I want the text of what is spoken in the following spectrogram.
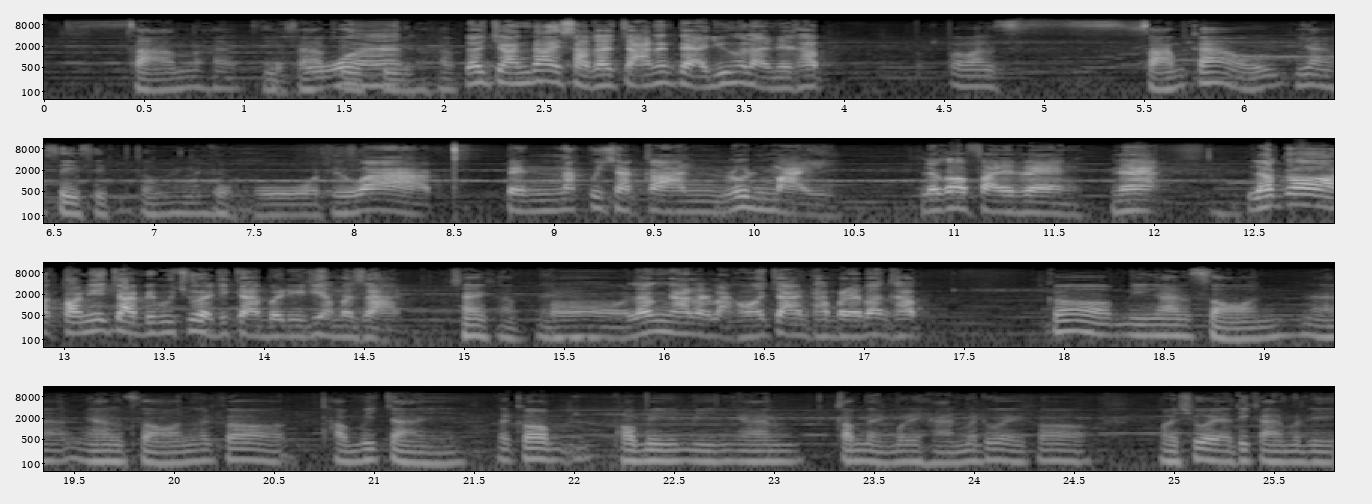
43นะฮะโอ้43โหปีฮะนะครับแล้วอาจารย์ได้ศาสตราจารย์ตั้งแต่อายุเท่าไหร่เนี่ยครับประมาณ 39ย่าง40 ตรงนี้นะโอ้โหถือว่าเป็นนักวิชาการรุ่นใหม่ แล้วก็ไฟแรงนะฮะแล้วก็ตอนนี้อาจารย์เป็นผู้ช่วยอธิการบดีที่ธรรมศาสตร์ใช่ครับอ๋อแล้วงานหลักๆของอาจารย์ทำอะไรบ้างครับ ก็มีงานสอนนะฮะงานสอนแล้วก็ทำวิจัย แล้วก็พอมีมีงานตำแหน่งบริหารมาด้วย ก็มาช่วยอธิการบดี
